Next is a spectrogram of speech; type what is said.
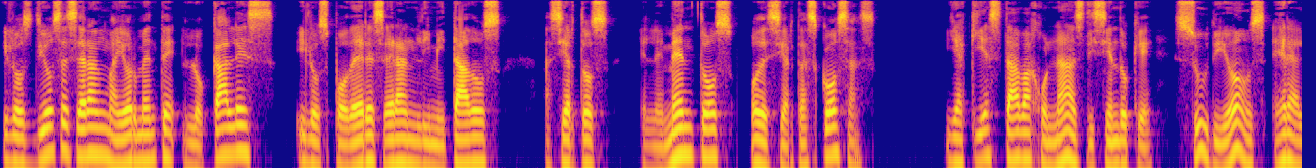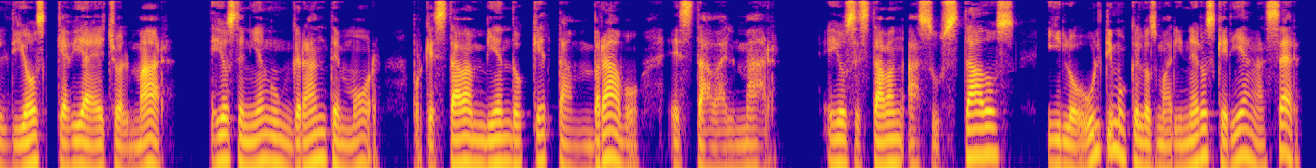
Y los dioses eran mayormente locales y los poderes eran limitados a ciertos elementos o de ciertas cosas. Y aquí estaba Jonás diciendo que su Dios era el Dios que había hecho el mar. Ellos tenían un gran temor porque estaban viendo qué tan bravo estaba el mar. Ellos estaban asustados y lo último que los marineros querían hacer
